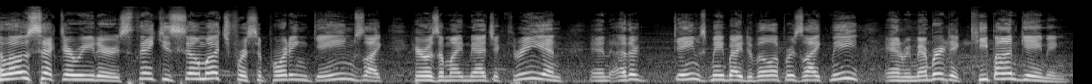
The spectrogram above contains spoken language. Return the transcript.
Hello, Sector readers. Thank you so much for supporting games like Heroes of Might Magic 3 and, and other games made by developers like me. And remember to keep on gaming.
